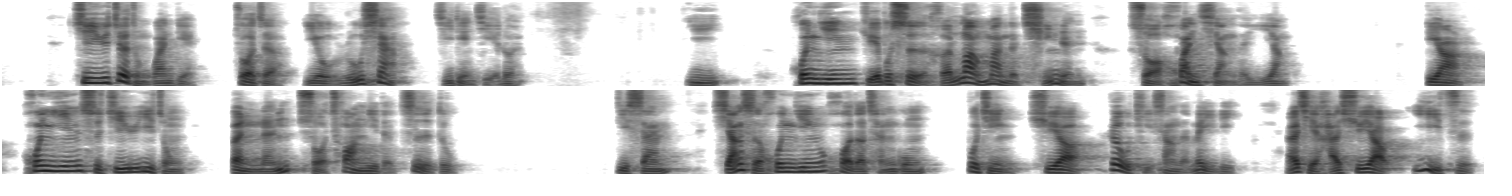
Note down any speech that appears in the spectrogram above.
基于这种观点，作者。有如下几点结论：一、婚姻绝不是和浪漫的情人所幻想的一样；第二，婚姻是基于一种本能所创立的制度；第三，想使婚姻获得成功，不仅需要肉体上的魅力，而且还需要意志、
